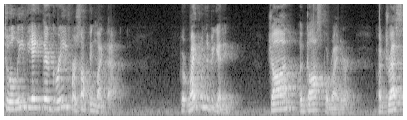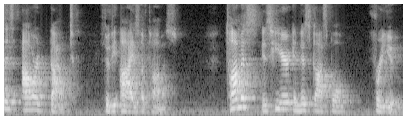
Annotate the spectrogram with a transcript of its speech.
to alleviate their grief or something like that? But right from the beginning, John, the gospel writer, addresses our doubt through the eyes of Thomas. Thomas is here in this gospel for you,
